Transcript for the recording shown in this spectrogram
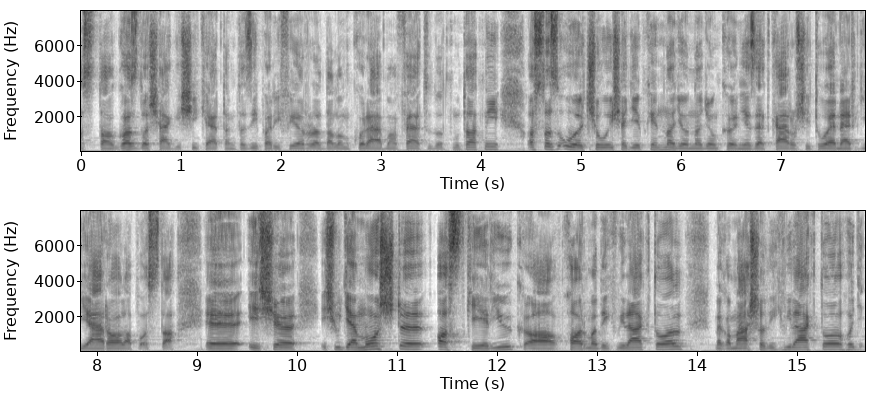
azt a gazdasági sikert, amit az ipari forradalom korában fel tudott mutatni, azt az olcsó és egyébként nagyon-nagyon környezetkárosító energiára alapozta. És, és ugye most azt kérjük a harmadik világtól, meg a második világtól, hogy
